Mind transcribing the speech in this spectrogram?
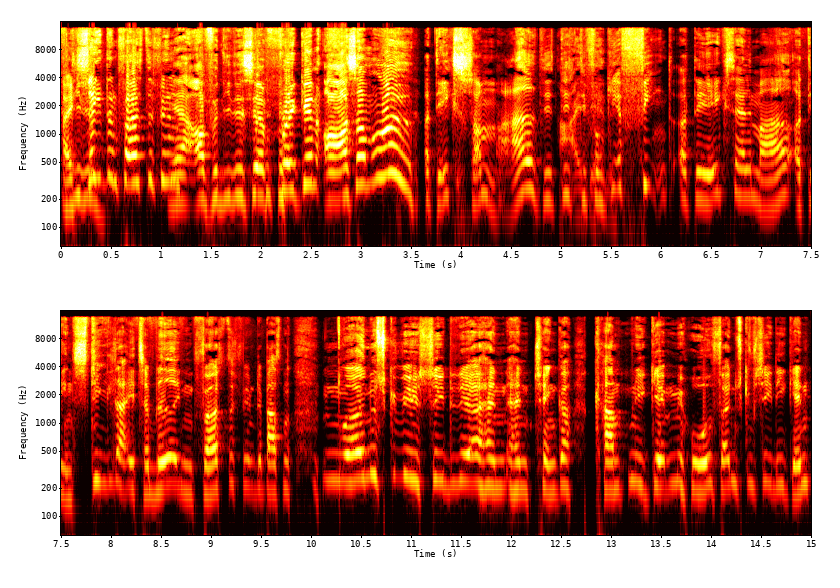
Har I set det- den første film? Ja, og fordi det ser freaking awesome ud! Og det er ikke så meget. Det, det, Ej, det, det det fungerer fint, og det er ikke særlig meget. Og det er en stil, der er etableret i den første film. Det er bare sådan, "Nå, nu skal vi se det der, han, han tænker kampen igennem i hovedet, før nu skal vi se det igen.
